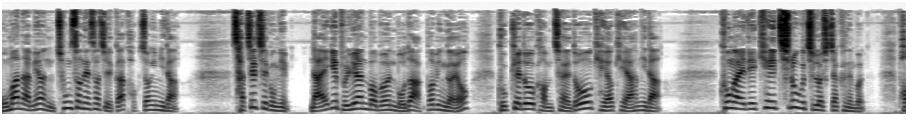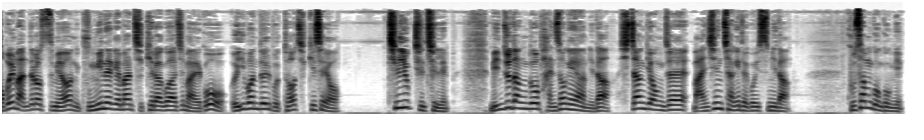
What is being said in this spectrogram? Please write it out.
오만하면 총선에서 질까 걱정입니다. 4770님, 나에게 불리한 법은 모두 악법인가요? 국회도 검찰도 개혁해야 합니다. 콩 아이디 K7597로 시작하는 분. 법을 만들었으면 국민에게만 지키라고 하지 말고 의원들부터 지키세요. 7677님. 민주당도 반성해야 합니다. 시장 경제 만신창이 되고 있습니다. 9300님.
